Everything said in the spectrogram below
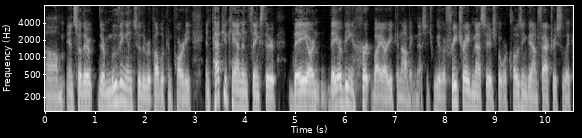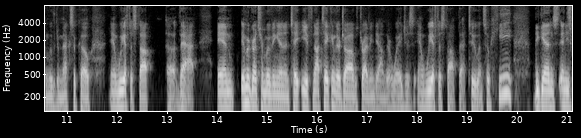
um, and so they're they're moving into the Republican Party. And Pat Buchanan thinks they're they are they are being hurt by our economic message. We have a free trade message, but we're closing down factories so they can move to Mexico, and we have to stop uh, that. And immigrants are moving in and take, if not taking their jobs driving down their wages and we have to stop that too. And so he begins and he's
